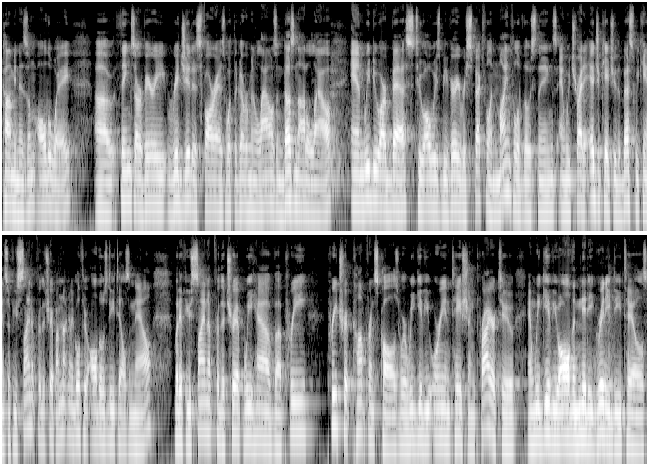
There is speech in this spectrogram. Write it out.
communism all the way. Uh, things are very rigid as far as what the government allows and does not allow. And we do our best to always be very respectful and mindful of those things, and we try to educate you the best we can. So, if you sign up for the trip, I'm not going to go through all those details now, but if you sign up for the trip, we have uh, pre pre-trip conference calls where we give you orientation prior to and we give you all the nitty-gritty details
